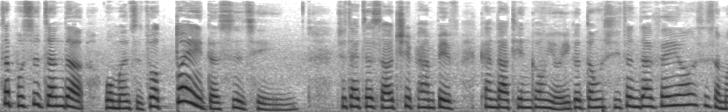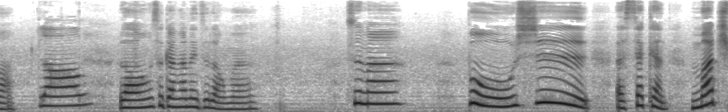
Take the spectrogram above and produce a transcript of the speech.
这不是真的，我们只做对的事情。”就在这时候，Chip 和 Beef 看到天空有一个东西正在飞哦，是什么？龙。龙是刚刚那只龙吗？是吗？不是。A second, much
